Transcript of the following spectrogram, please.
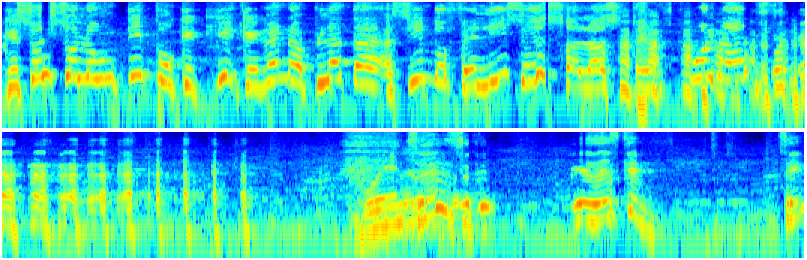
Que soy solo un tipo que, que, que gana plata haciendo felices a las personas. bueno, Sí, pues, sí. Es que. Sí,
